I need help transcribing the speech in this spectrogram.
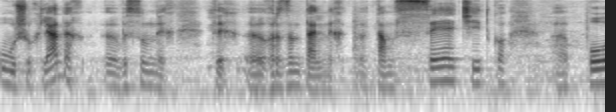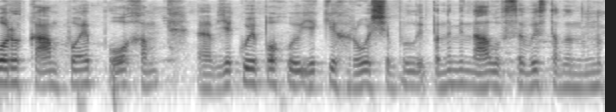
у шухлядах е, висувних тих е, горизонтальних е, там все чітко по рокам, по епохам, в яку епоху які гроші були, по номіналу все виставлено. Ну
